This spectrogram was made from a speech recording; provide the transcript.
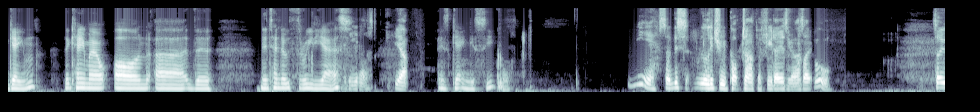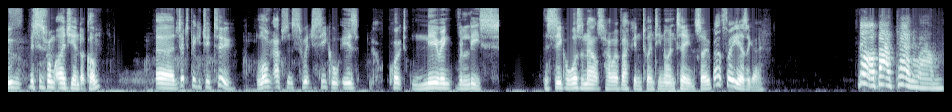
game that came out on uh the Nintendo 3DS Yes. Yeah. is getting a sequel. Yeah. So this literally popped up a few days ago. I was like, oh. So this is from IGN.com. Uh, Detective Pikachu 2, long absent Switch sequel is quote nearing release. The sequel was announced, however, back in 2019, so about three years ago. Not a bad turnaround.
